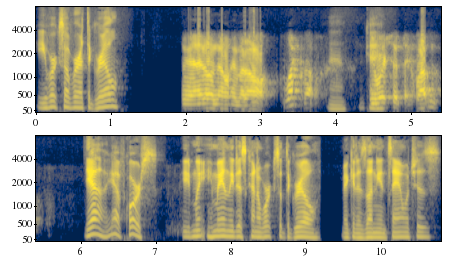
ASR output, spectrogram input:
He works over at the grill. Yeah, I don't know him at all. What club? Yeah. He works at the club? Yeah, yeah, of course. He he mainly just kind of works at the grill, making his onion sandwiches.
